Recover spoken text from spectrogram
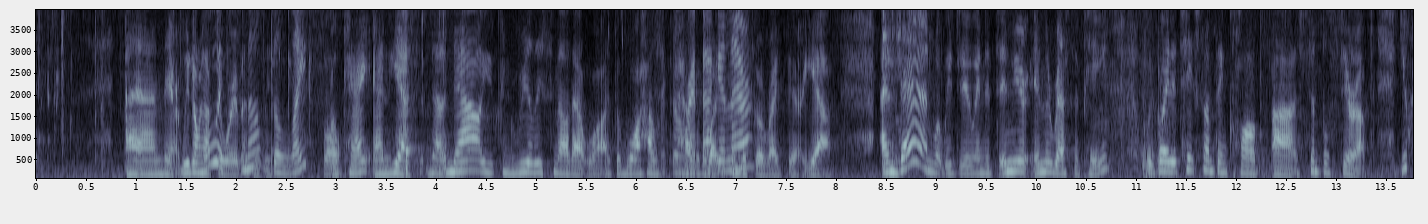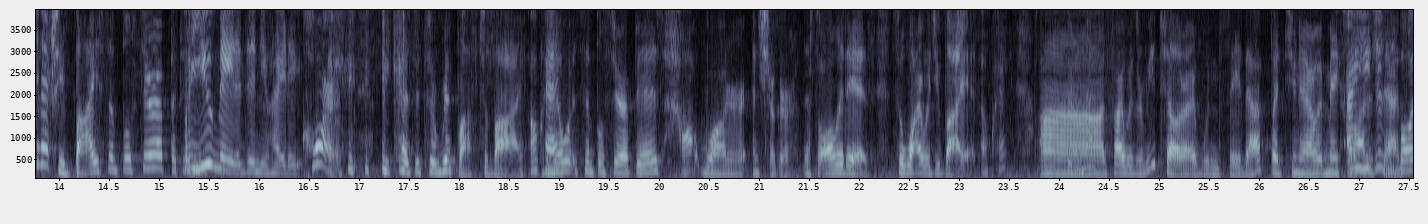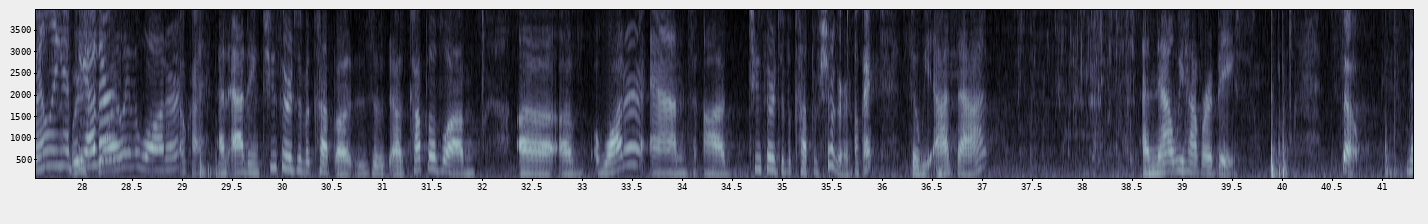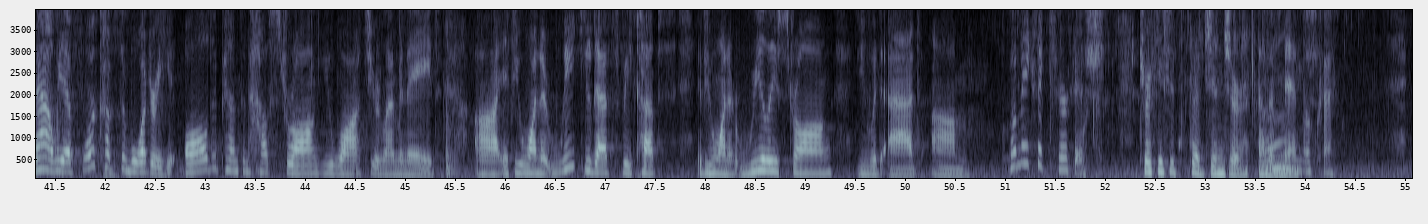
And there, we don't have Ooh, to worry smells about the leaves. delightful. Okay, and yes, now, now you can really smell that water. The water, how, it go how right the water can just go right there. Yeah, and then what we do, and it's in your in the recipe, we're going to take something called uh, simple syrup. You can actually buy simple syrup, but there's- you made it, didn't you, Heidi? of course, because it's a ripoff to buy. Okay. You know what simple syrup is? Hot water and sugar. That's all it is. So why would you buy it? Okay. Uh, if I was a retailer, I wouldn't say that, but you know, it makes a Are lot you of just sense. boiling it We're together? Just boiling the water. Okay. And adding two thirds of a cup. Uh, it's a, a cup of. Um, uh, of water and uh, two thirds of a cup of sugar. Okay. So we add that, and now we have our base. So Now we have four cups of water. It all depends on how strong you want your lemonade. Uh, if you want it weak, you'd add three cups. If you want it really strong, you would add. Um, what makes it Turkish? Turkish, it's the ginger and the Oh, mint. Okay.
